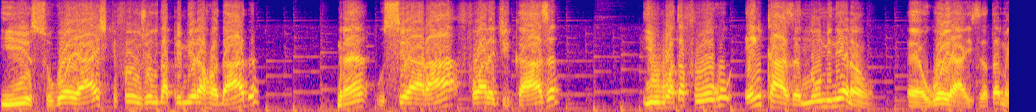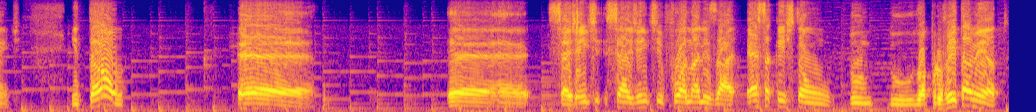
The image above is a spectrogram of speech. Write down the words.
Isso, o Goiás, que foi o jogo da primeira rodada, né? O Ceará fora de casa e o Botafogo em casa, no Mineirão. É, o Goiás, exatamente. Então, é, é, se, a gente, se a gente for analisar essa questão do, do, do aproveitamento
